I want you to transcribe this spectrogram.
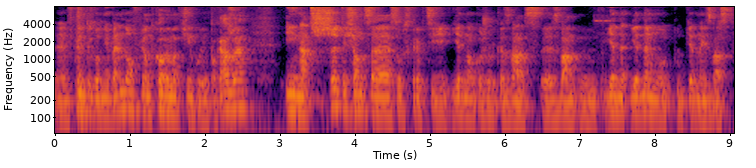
E, W tym tygodniu będą, w piątkowym odcinku je pokażę. I na 3000 subskrypcji jedną koszulkę z Was, z wam, jedne, jednemu lub jednej z Was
